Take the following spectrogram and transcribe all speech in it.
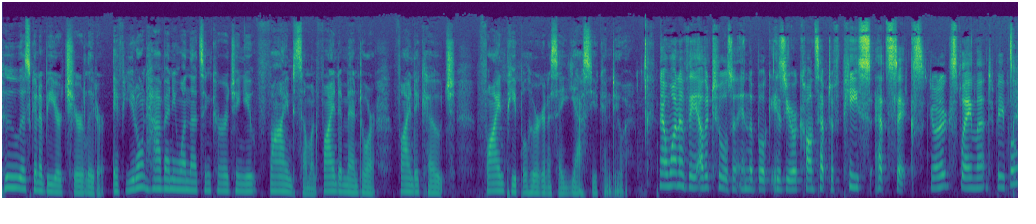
Who is going to be your cheerleader? If you don't have anyone that's encouraging you, find someone, find a mentor, find a coach, find people who are going to say, yes, you can do it. Now, one of the other tools in- the book is your concept of peace at six. Do you want to explain that to people?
